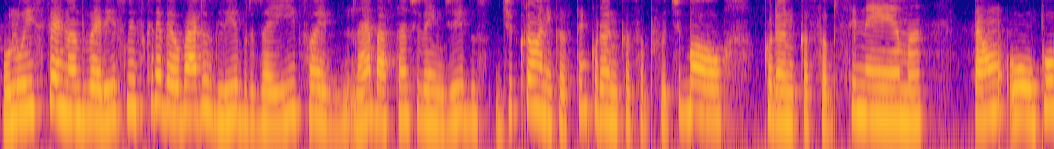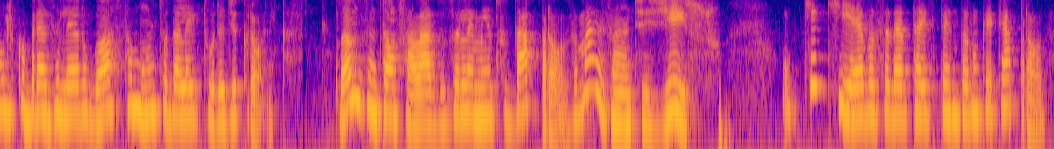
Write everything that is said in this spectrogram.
O Luiz Fernando Veríssimo escreveu vários livros aí, foi né, bastante vendido de crônicas. Tem crônicas sobre futebol, crônicas sobre cinema. Então, o público brasileiro gosta muito da leitura de crônicas. Vamos então falar dos elementos da prosa, mas antes disso, o que, que é? Você deve estar se perguntando o que, que é a prosa.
